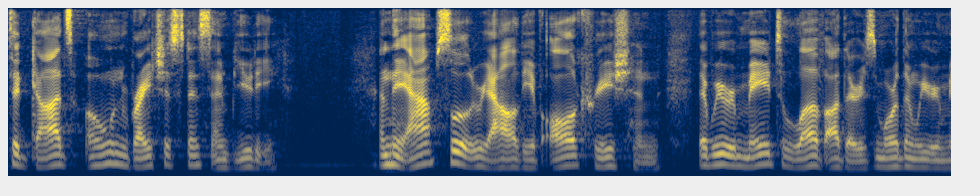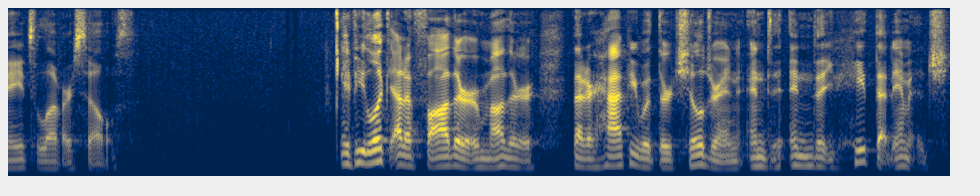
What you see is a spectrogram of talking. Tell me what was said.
to God's own righteousness and beauty, and the absolute reality of all creation that we were made to love others more than we were made to love ourselves. If you look at a father or mother that are happy with their children and, and that you hate that image,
